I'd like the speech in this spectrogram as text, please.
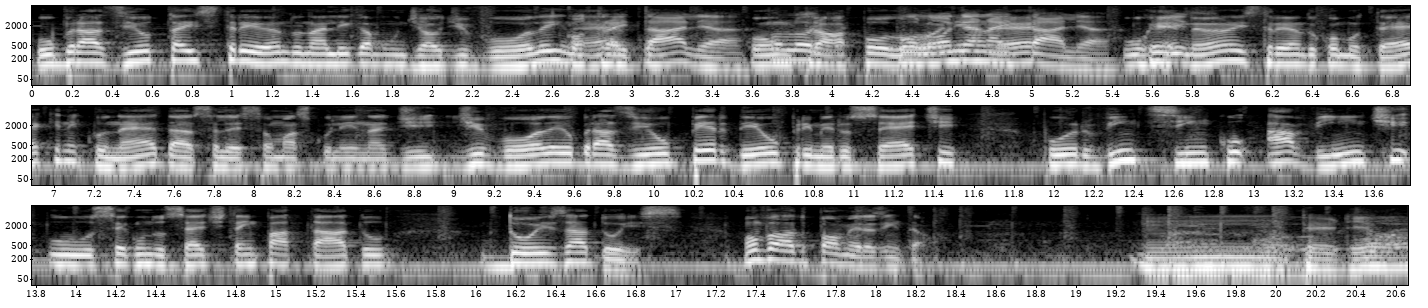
o Brasil tá estreando na Liga Mundial de Vôlei, Contra né? a Itália. Contra Polônia. a Polônia, Polônia na né? Itália. O É Renan estreando como técnico, né, da seleção masculina de, de vôlei. O Brasil perdeu o primeiro set por 25 a 20. O segundo set está empatado 2 a 2. Vamos falar do Palmeiras então. Hum, perdeu, né?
